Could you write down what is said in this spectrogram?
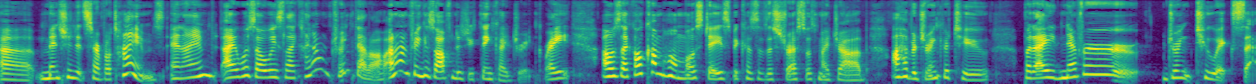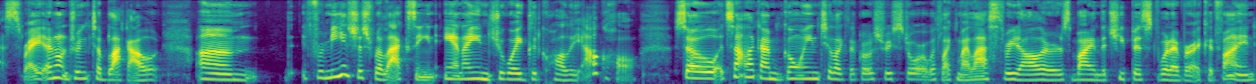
uh, mentioned it several times. And I am I was always like, I don't drink that often. I don't drink as often as you think I drink, right? I was like, I'll come home most days because of the stress with my job. I'll have a drink or two, but I never drink to excess, right? I don't drink to black out. Um, for me it's just relaxing and i enjoy good quality alcohol so it's not like i'm going to like the grocery store with like my last three dollars buying the cheapest whatever i could find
